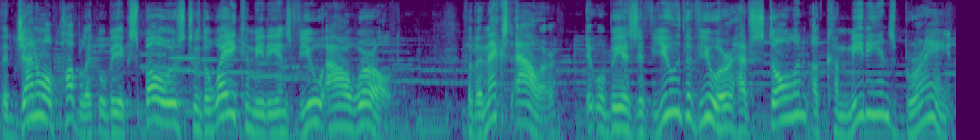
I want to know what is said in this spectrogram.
the general public will be exposed to the way comedians view our world. For the next hour, it will be as if you, the viewer, have stolen a comedian's brain.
